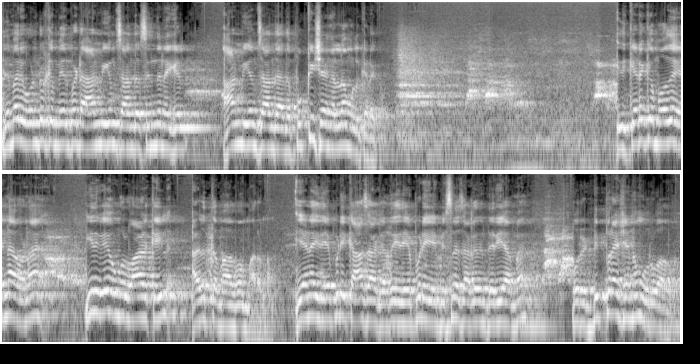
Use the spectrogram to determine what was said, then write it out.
இது மாதிரி ஒன்றுக்கு மேற்பட்ட ஆன்மீகம் சார்ந்த சிந்தனைகள் ஆன்மீகம் சார்ந்த அந்த பொக்கிஷங்கள்லாம் உங்களுக்கு கிடைக்கும். இது கிடைக்கும் போது என்ன ஆகும்னா இதுவே உங்கள் வாழ்க்கையில் அழுத்தமாகவும் மாறலாம். ஏன்னா இது எப்படி காசு ஆக்குறது இது எப்படி பிஸ்னஸ் ஆகுதுன்னு தெரியாமல் ஒரு டிப்ரெஷனும் உருவாகும்.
